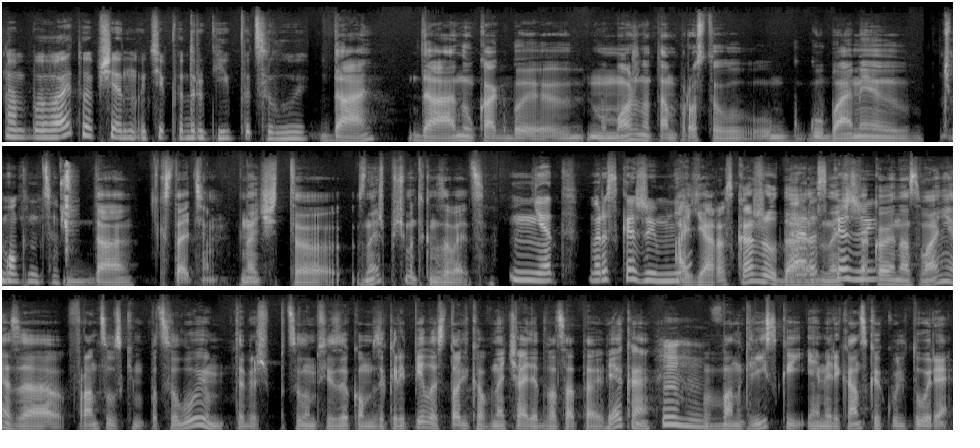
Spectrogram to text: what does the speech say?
А бывают вообще, ну, типа, другие поцелуи? Да, да, ну как бы можно там просто губами... Чмокнуться. Да. Кстати, значит, э, знаешь, почему так называется? Нет, расскажи мне. А я расскажу, да. А, значит, расскажи. такое название за французским поцелуем, то бишь поцелуем с языком, закрепилось только в начале 20 века Мгм. в английской и американской культуре,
